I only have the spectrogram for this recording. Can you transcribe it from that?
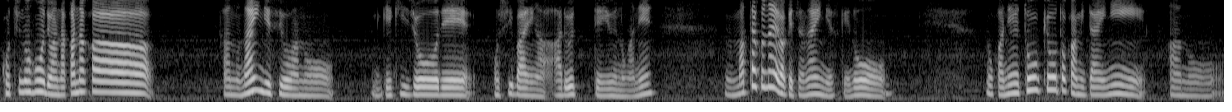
こっちの方ではなかなかあの、ないんですよ。あの、劇場でお芝居があるっていうのがね。全くないわけじゃないんですけど、なんかね、東京とかみたいに、あの、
